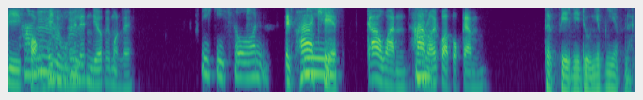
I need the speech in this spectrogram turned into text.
มีใช่ของให้ใช่ดูให้เล่นเยอะไปหมดเลย มีกี่โซนสิบห้ามีเขตเก้าวันอ่าห้าร้อยกว่าโปรแกรม แต่ปีนี้ดูเงียบๆนะ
